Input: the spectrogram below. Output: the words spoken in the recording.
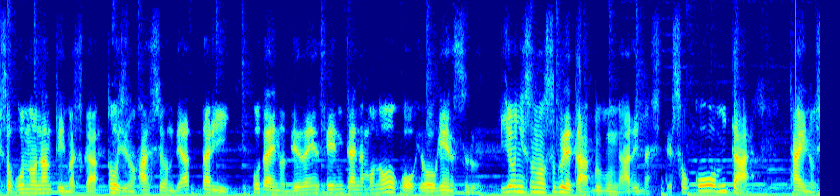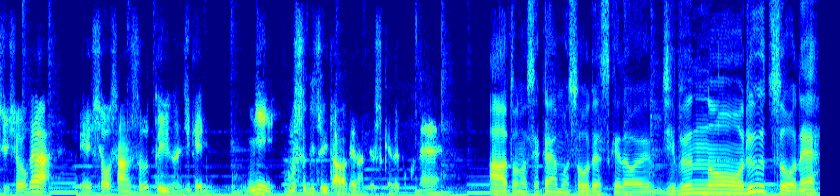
そこのなんと言いますか、当時のファッションであったり、古代のデザイン性みたいなものをこう表現する、非常にその優れた部分がありまして、そこを見たタイの首相が、えー、称賛するというような事件に結びついたわけなんですけれどもね。アートの世界もそうですけど自分のルーツをね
